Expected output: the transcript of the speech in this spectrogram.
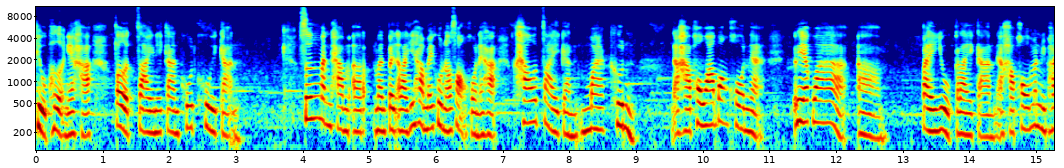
ผิวเผินไงคะเปิดใจในการพูดคุยกัน ซึ่งมันทำมันเป็นอะไรที่ทำให้คุณทั้งสองคนนะคะเข้าใจกันมากขึ้นนะคะ เพราะว่าบางคนเนี่ยเรียกว่าไปอยู่ไกลกันนะคะ เพราะว่ามันมีไพ่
